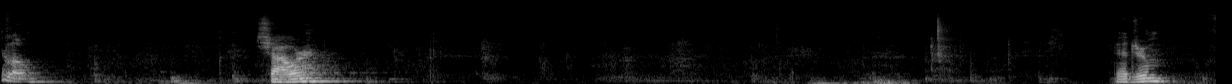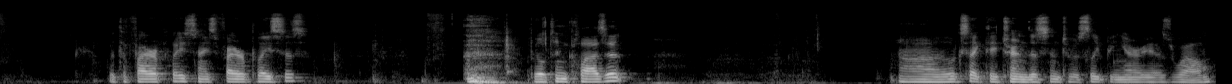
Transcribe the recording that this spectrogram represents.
Hello. Shower. Bedroom with a fireplace, nice fireplaces. Built-in closet. Uh, looks like they turned this into a sleeping area as well.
